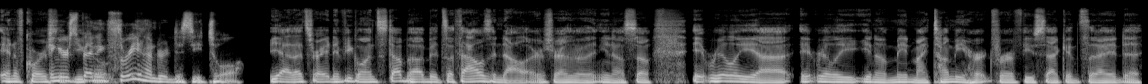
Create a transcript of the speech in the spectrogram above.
and of course, and you're you spending go- 300 to see Tool. Yeah, that's right. And if you go on StubHub, it's a thousand dollars rather than you know. So it really, uh, it really, you know, made my tummy hurt for a few seconds that I had to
